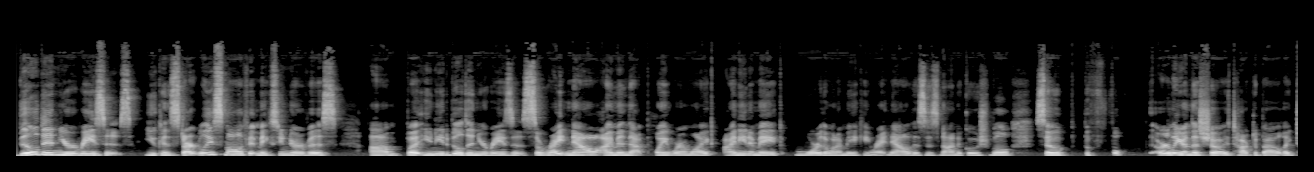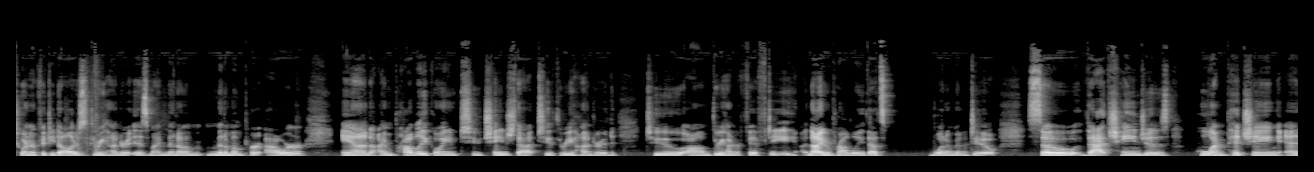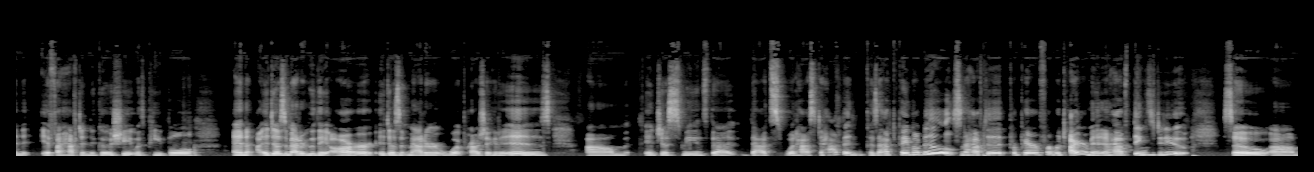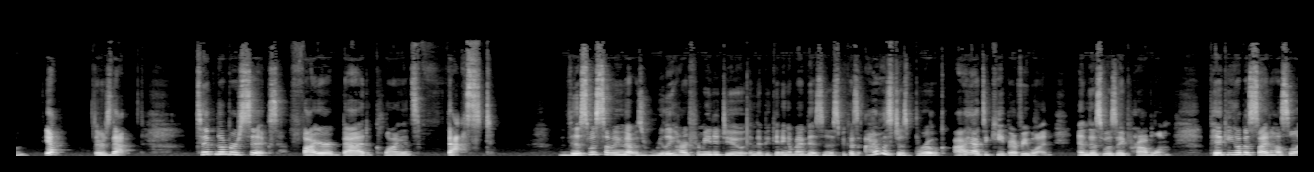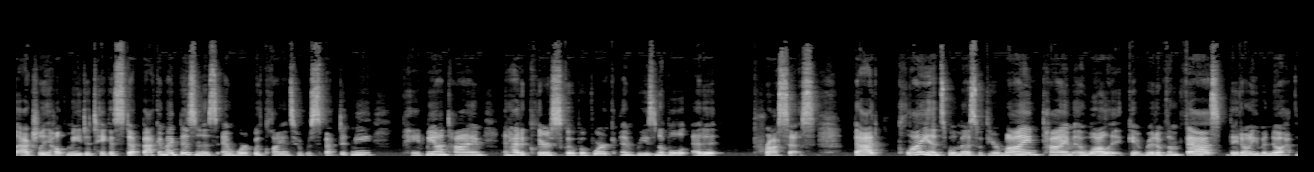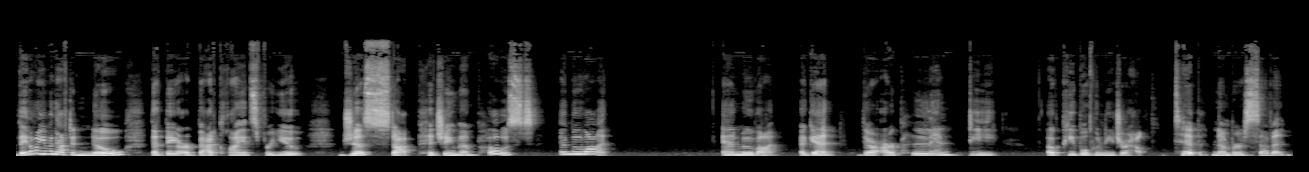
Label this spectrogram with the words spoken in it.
Build in your raises. You can start really small if it makes you nervous, um, but you need to build in your raises. So right now, I'm in that point where I'm like, I need to make more than what I'm making right now. This is non negotiable. So before, earlier in this show I talked about like $250 300 is my minimum minimum per hour. And I'm probably going to change that to 300 to um, 350 not even probably that's what I'm going to do. So that changes who I'm pitching and if I have to negotiate with people. And it doesn't matter who they are, it doesn't matter what project it is. Um, it just means that that's what has to happen because I have to pay my bills and I have to prepare for retirement and I have things to do. So, um, yeah, there's that. Tip number six fire bad clients fast. This was something that was really hard for me to do in the beginning of my business because I was just broke. I had to keep everyone, and this was a problem. Picking up a side hustle actually helped me to take a step back in my business and work with clients who respected me, paid me on time, and had a clear scope of work and reasonable edit process. Bad clients will mess with your mind, time, and wallet. Get rid of them fast. They don't even know, they don't even have to know that they are bad clients for you. Just stop pitching them posts and move on. And move on. Again, there are plenty of people who need your help. Tip number seven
